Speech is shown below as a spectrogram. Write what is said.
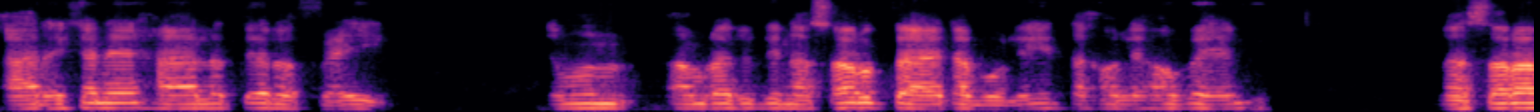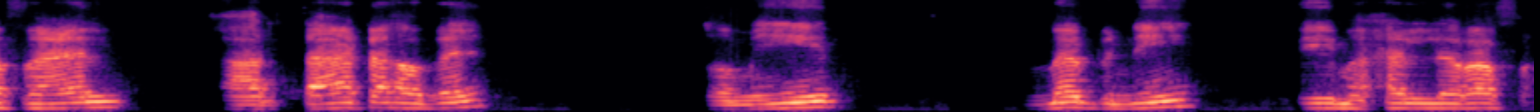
আর এখানে হায়ালতে রফাই। যেমন আমরা যদি নাসারতা এটা বলি, তাহলে হবে নাসারা ফায়াল আর তাটা হবে দমির মাবনি ফি মাহাল রাফা।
